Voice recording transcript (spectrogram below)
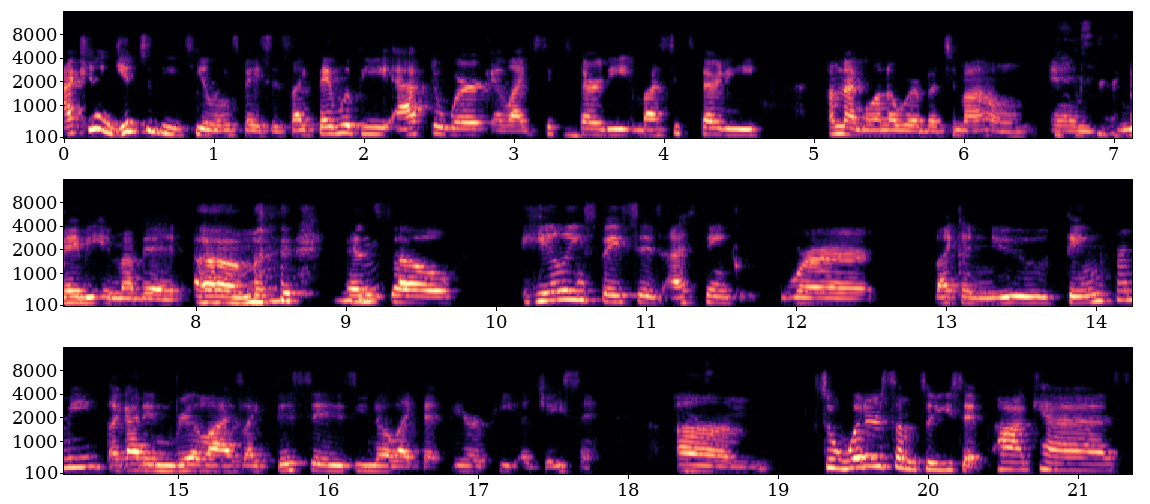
I couldn't get to these healing spaces. Like they would be after work at like 6 30. And by 6 30, I'm not going nowhere but to my home and maybe in my bed. Um, mm-hmm. And so healing spaces, I think, were like a new thing for me. Like I didn't realize like this is, you know, like that therapy adjacent. Um, so what are some, so you said podcasts,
